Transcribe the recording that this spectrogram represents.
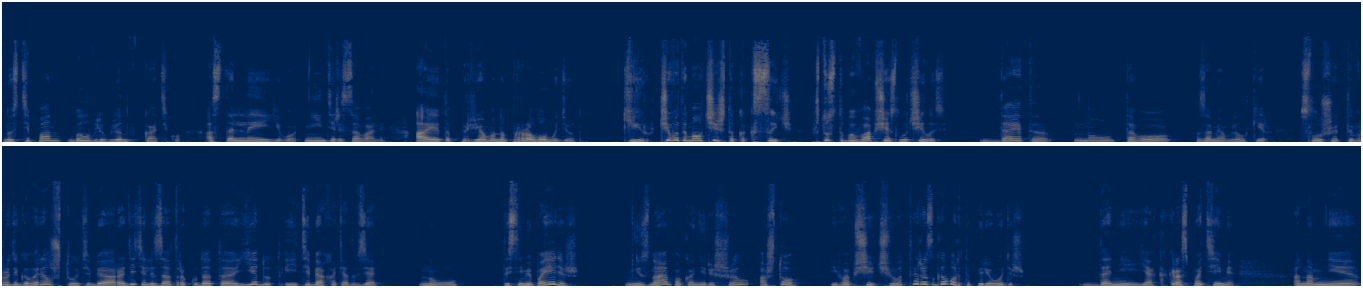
Но Степан был влюблен в Катьку. Остальные его не интересовали. А это прямо на пролом идет. «Кир, чего ты молчишь-то, как сыч? Что с тобой вообще случилось?» «Да это... ну, того...» – замямлил Кир. «Слушай, ты вроде говорил, что у тебя родители завтра куда-то едут и тебя хотят взять. Ну? Ты с ними поедешь?» «Не знаю, пока не решил. А что? И вообще, чего ты разговор-то переводишь?» «Да не, я как раз по теме. Она мне,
